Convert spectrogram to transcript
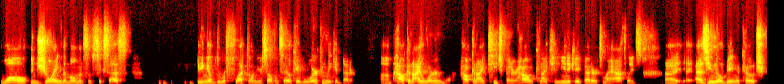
while enjoying the moments of success, being able to reflect on yourself and say, okay, well, where can we get better? Um, how can I learn more? How can I teach better? How can I communicate better to my athletes? Uh, as you know, being a coach,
